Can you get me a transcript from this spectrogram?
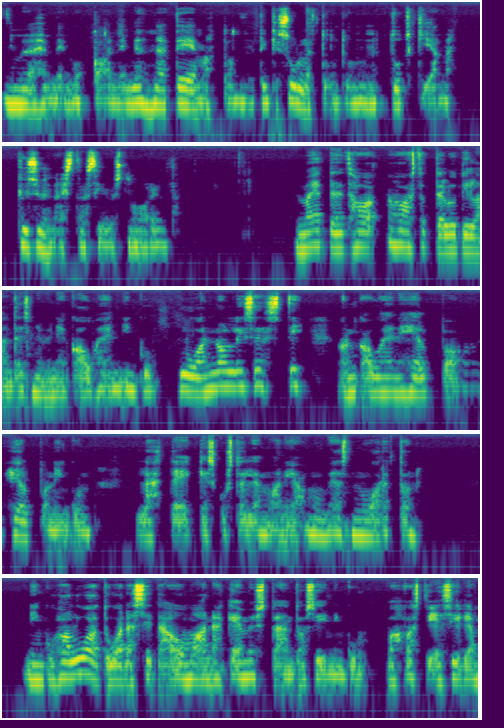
niin myöhemmin mukaan. Niin miltä nämä teemat on jotenkin sulle tuntunut nyt tutkijana? Kysy näistä asioista nuorilta. Mä ajattelen, että haastattelutilanteessa ne menee kauhean niin kuin luonnollisesti. On kauhean helppo, helppo niin kuin lähteä keskustelemaan ja mun mielestä nuoret on – niin kuin haluaa tuoda sitä omaa näkemystään tosi niin kuin vahvasti esille. Ja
